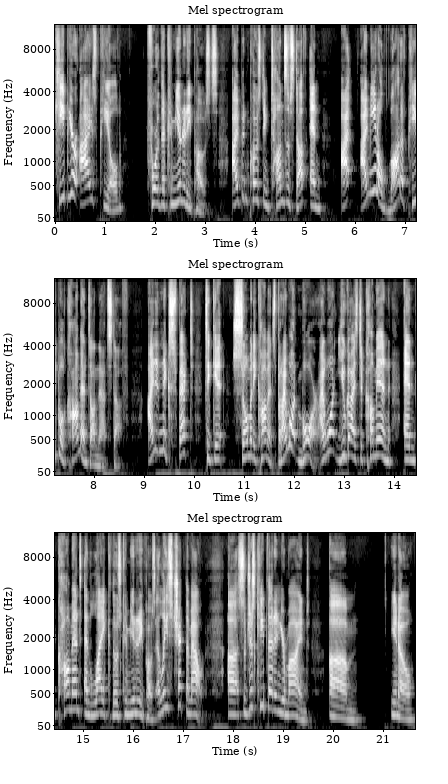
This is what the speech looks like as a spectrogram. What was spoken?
keep your eyes peeled for the community posts. I've been posting tons of stuff, and I, I mean a lot of people comment on that stuff. I didn't expect to get so many comments, but I want more. I want you guys to come in and comment and like those community posts. At least check them out. Uh, so just keep that in your mind. Um, you know,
